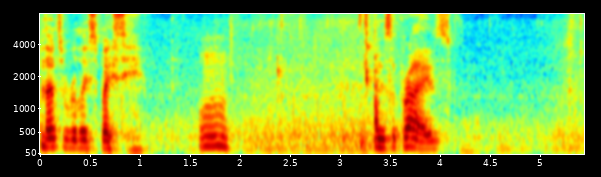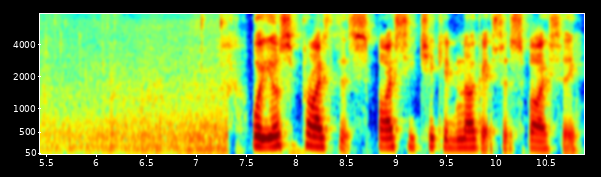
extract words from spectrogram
That's really spicy. Mm. I'm surprised. Well, you're surprised that spicy chicken nuggets are spicy.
